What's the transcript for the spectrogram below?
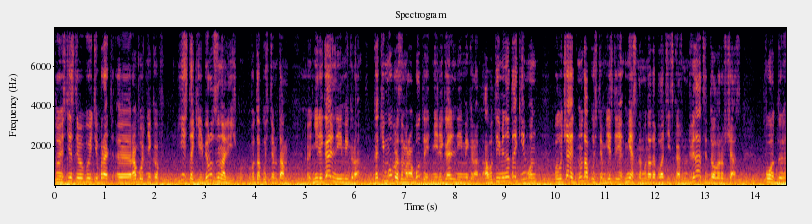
То есть, если вы будете брать э, работников, есть такие, берут за наличку. Вот, допустим, там э, нелегальный иммигрант. Каким образом работает нелегальный иммигрант? А вот именно таким он получает, ну, допустим, если местному надо платить, скажем, 12 долларов в час под э,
